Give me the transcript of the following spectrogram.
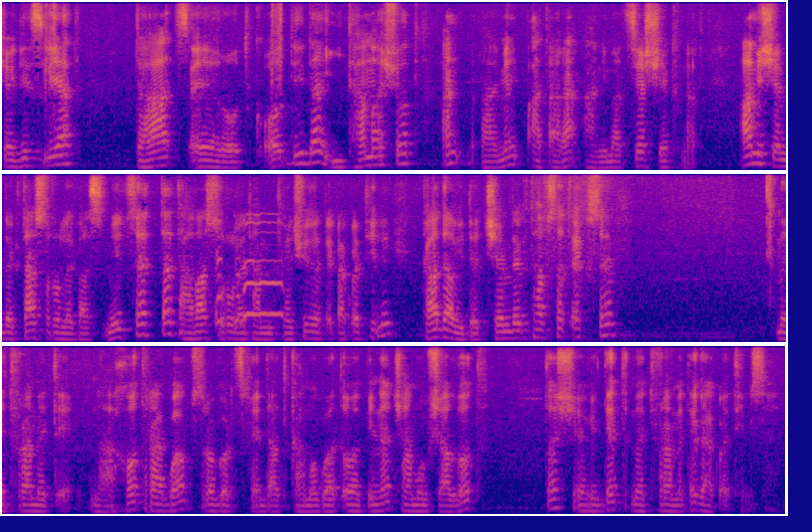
შეგიძლიათ დაწეროთ კოდი და ითამაშოთ ან რაიმე პატარა ანიმაცია შექმნათ. ამის შემდეგ დასრულებას მიცეთ და დავასრულეთ ამით მე-17 გაკვეთილი. გადავიდეთ შემდეგ თავსატეხზე. მე-18 ნახოთ რა გვაქვს, როგორც ხედავთ, გამოგვატოვებინა, ჩამოვშალოთ და შევიდეთ მე-18 გაკვეთილზე.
